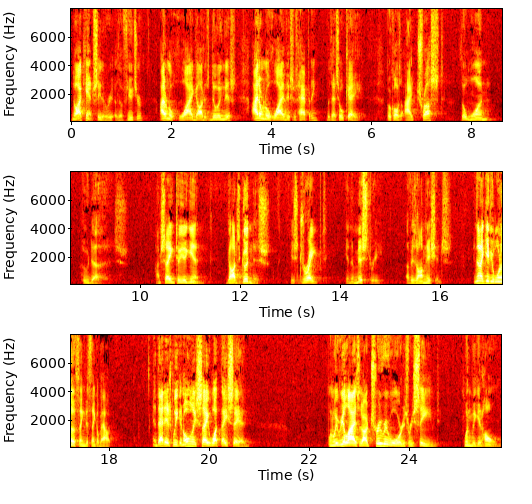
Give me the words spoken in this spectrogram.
No, I can't see the, the future. I don't know why God is doing this. I don't know why this is happening, but that's okay because I trust the one who does. I'm saying to you again God's goodness is draped in the mystery of his omniscience. And then I give you one other thing to think about, and that is we can only say what they said when we realize that our true reward is received when we get home.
